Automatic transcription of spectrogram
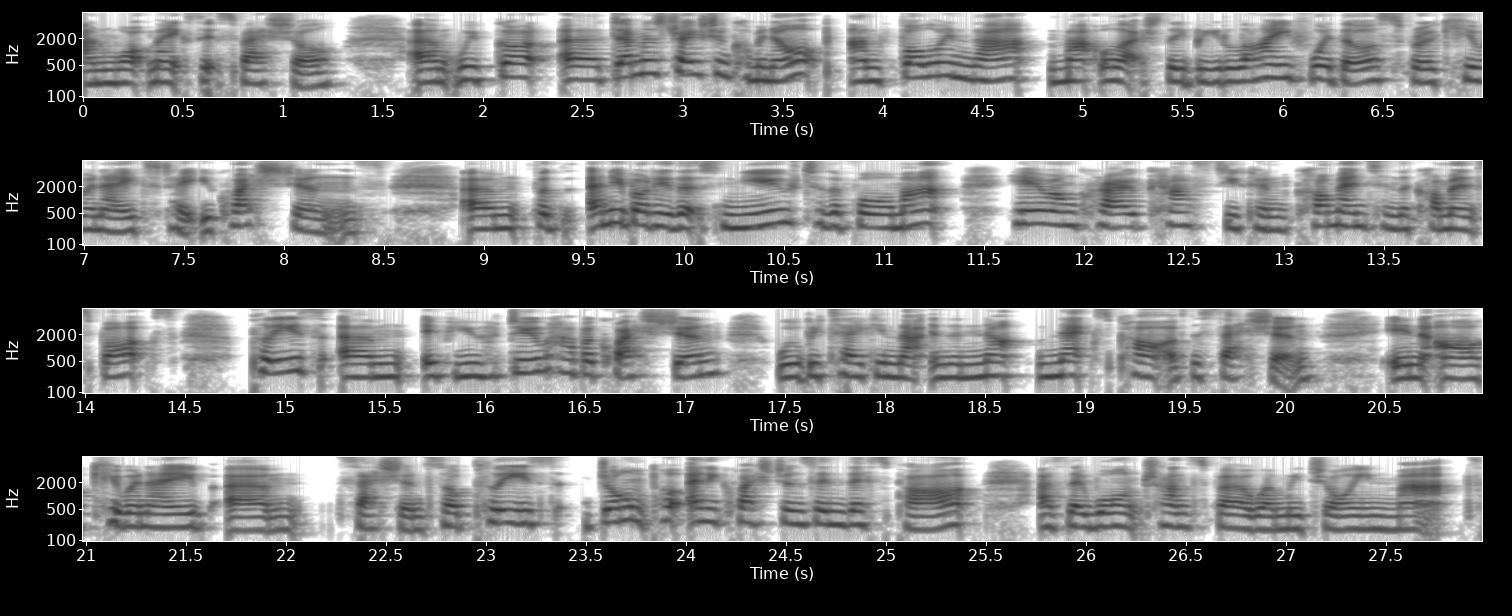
and what makes it special. Um, we've got a demonstration coming up, and following that, Matt will actually be live with us for a Q&A to take your questions. Um, for anybody that's new to the format, here on Crowdcast, you can comment in the comments box. Please, um, if you do have a question, we'll be taking that in the next part of the session in our Q&A um, session. So please don't put any questions in this part as they won't transfer when we join Matt.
